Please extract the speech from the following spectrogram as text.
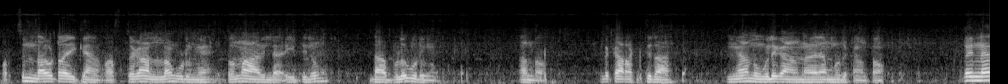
കുറച്ച് ഉണ്ടാവും ഫസ്റ്റ് ഒക്കെ നല്ല കുടുങ്ങേ ഇതൊന്നും ആവില്ല. ഇതിലും ഡബിൾ കുടുങ്ങും. കണ്ടോ? ഇത് കറക്റ്റ് ഇതാ. ഇങ്ങനെ നൂൽ കാണുന്നവരെ നമ്മൾ എടുക്കാം കേട്ടോ പിന്നെ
